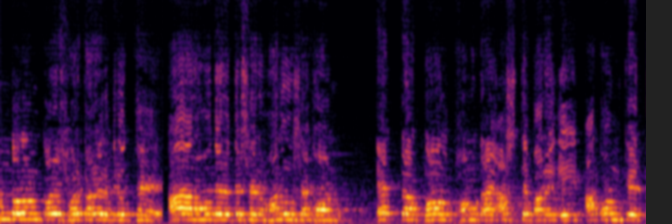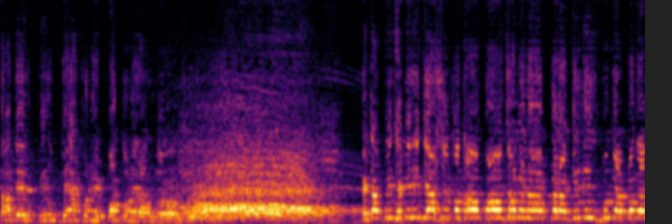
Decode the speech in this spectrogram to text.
আন্দোলন করে সরকারের বিরুদ্ধে, আর আমাদের দেশের মানুষ এখন একটা দল ক্ষমতায় আসতে পারে এই আতঙ্কে তাদের বিরুদ্ধে এখন এই পতনের আন্দোলন এটা পৃথিবীর ইতিহাসে কোথাও পাওয়া যাবে না। আপনারা গিনিস বুকে আপনাদের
